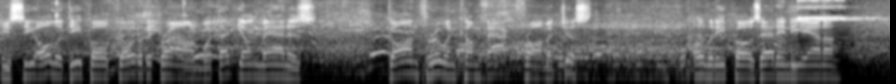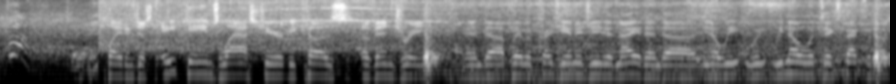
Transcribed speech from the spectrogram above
you see Oladipo go to the ground. What that young man has gone through and come back from, it just... Oladipo's at Indiana. Played in just eight games last year because of injury. And uh, played with crazy energy tonight, and uh, you know we, we, we know what to expect for them.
